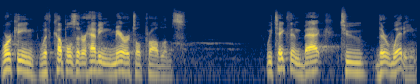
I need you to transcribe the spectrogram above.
working with couples that are having marital problems, we take them back to their wedding,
